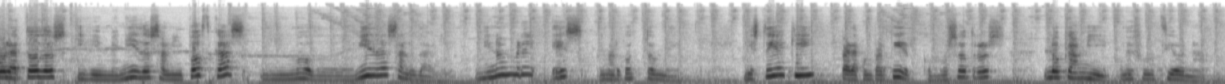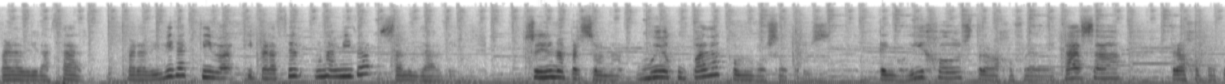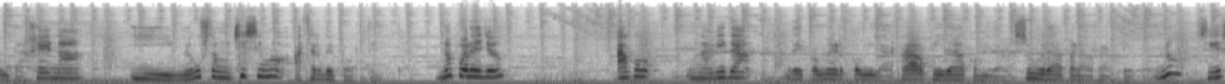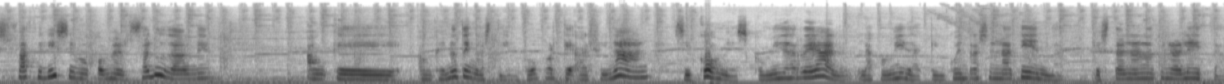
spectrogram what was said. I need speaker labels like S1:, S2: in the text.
S1: Hola a todos y bienvenidos a mi podcast Mi modo de vida saludable. Mi nombre es Margot Tomé y estoy aquí para compartir con vosotros lo que a mí me funciona para adelgazar, para vivir activa y para hacer una vida saludable. Soy una persona muy ocupada como vosotros. Tengo hijos, trabajo fuera de casa, trabajo por cuenta ajena y me gusta muchísimo hacer deporte. No por ello hago una vida de comer comida rápida, comida basura para ahorrar tiempo. No, si es facilísimo comer saludable, aunque, aunque no tengas tiempo, porque al final, si comes comida real, la comida que encuentras en la tienda, que está en la naturaleza,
